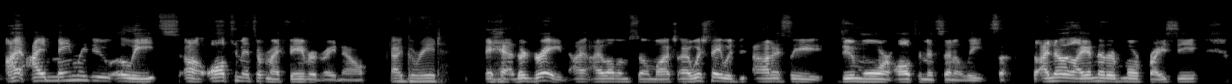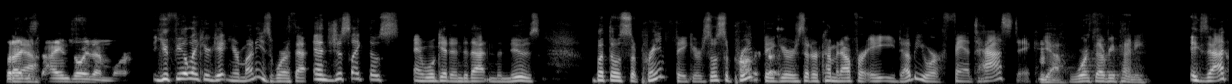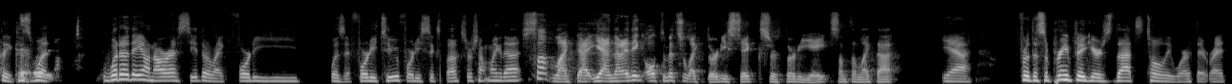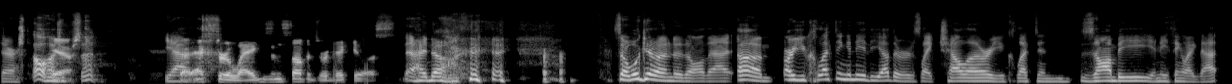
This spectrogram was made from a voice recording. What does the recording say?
I, I mainly do elites. Uh, Ultimates are my favorite right now. Agreed. Yeah, they're great. I, I love them so much. I wish they would honestly do more Ultimates than elites. I know, like I know they're more pricey, but I just I enjoy them more. You feel like you're getting your money's worth at, and just like those, and we'll get into that in the news. But those Supreme figures, those Supreme Okay. figures that are coming out for AEW are fantastic. Mm-hmm. yeah, worth every penny. Exactly. Because what what are they on RSC? They're like 40, was it 42, 46 bucks or something like that? Something like that. Yeah. And then I think Ultimates are like 36 or 38, something like that. Yeah. For the Supreme figures, that's totally worth it right there. Oh, 100%. Yeah. Yeah. Extra legs and stuff. It's ridiculous. I know. so we'll get into all that. Um, are you collecting any of the others like Chella? Are you collecting Zombie? Anything like that?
